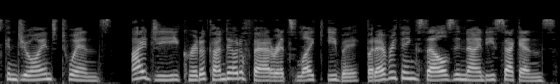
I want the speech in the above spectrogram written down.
conjoined twins. IG criticundo to fatter like eBay, but everything sells in 90 seconds.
